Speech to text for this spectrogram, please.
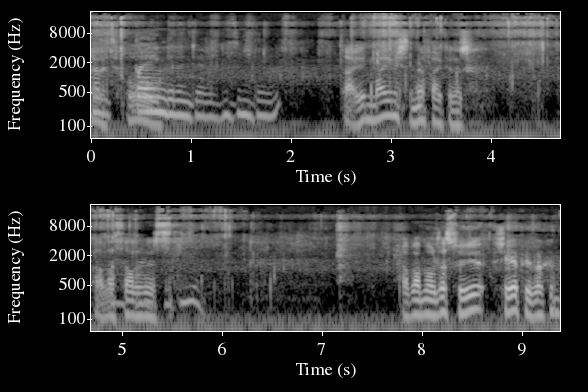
Evet. dayın gelin ceviz bizim değil. Dayım mayım işte ne fark eder. Allah sağlık versin. Babam orada suyu şey yapıyor bakın.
